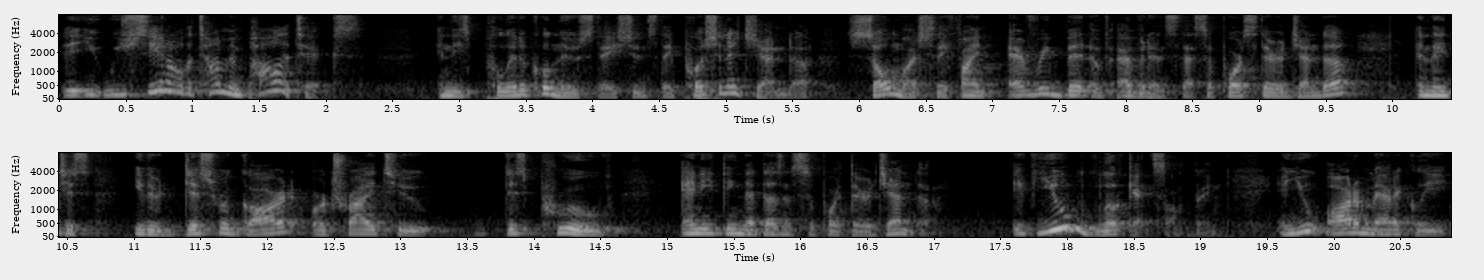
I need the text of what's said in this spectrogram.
It, you, you see it all the time in politics. In these political news stations, they push an agenda so much they find every bit of evidence that supports their agenda and they just either disregard or try to disprove anything that doesn't support their agenda. If you look at something and you automatically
